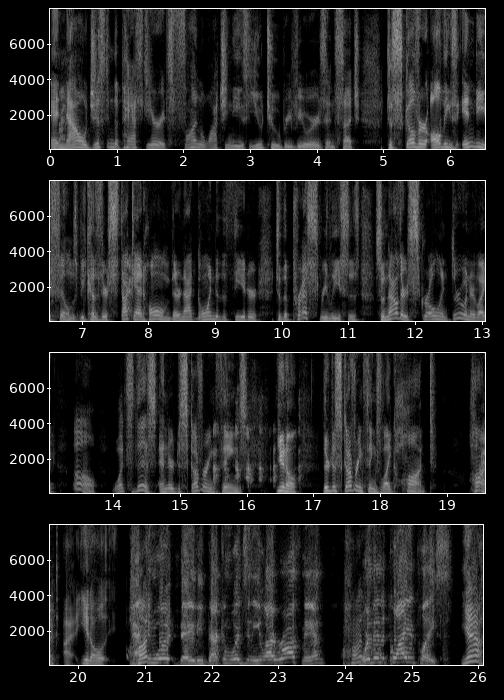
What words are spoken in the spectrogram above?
And Right. now just in the past year it's fun watching these youtube reviewers and such discover all these indie films because they're stuck at home. They're not going to the theater to the press releases. So now they're scrolling through and they're like oh what's this and they're discovering things you know they're discovering things like haunt haunt I, you know haunt, Beckenwood, baby. Beck and Woods and Eli Roth, man. haunt More than a quiet place. yeah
